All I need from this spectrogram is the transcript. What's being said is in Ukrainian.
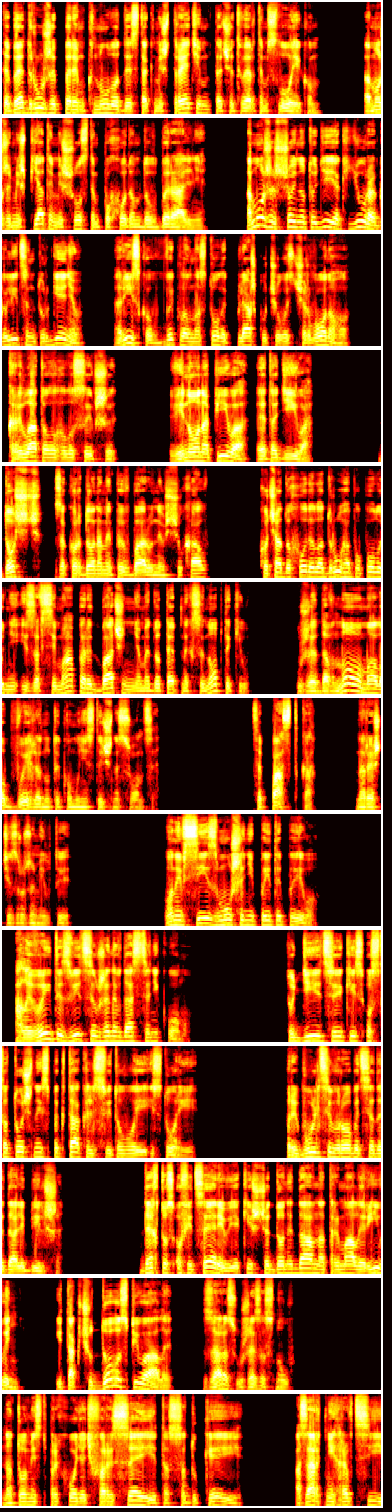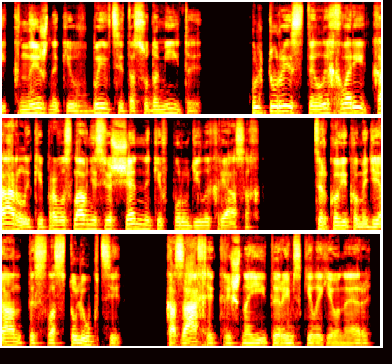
Тебе, друже, перемкнуло десь так між третім та четвертим слоїком, а може, між п'ятим і шостим походом до вбиральні. А може, щойно тоді, як Юра Голіцин Тургенєв різко виклав на столик пляшку чогось червоного, крилато оголосивши Віно на піва ета діва. Дощ за кордонами пивбару не вщухав, хоча доходила друга пополудні і за всіма передбаченнями дотепних синоптиків уже давно мало б виглянути комуністичне сонце. Це пастка, нарешті зрозумів ти. Вони всі змушені пити пиво, але вийти звідси вже не вдасться нікому. Тут діється якийсь остаточний спектакль світової історії. Прибульців робиться дедалі більше. Дехто з офіцерів, які ще донедавна тримали рівень і так чудово співали, зараз уже заснув. Натомість приходять фарисеї та садукеї, азартні гравці, книжники, вбивці та содоміти, культуристи, лихварі, карлики, православні священники в поруділих рясах, циркові комедіанти, сластолюбці, казахи, крішнаїти, римські легіонери.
